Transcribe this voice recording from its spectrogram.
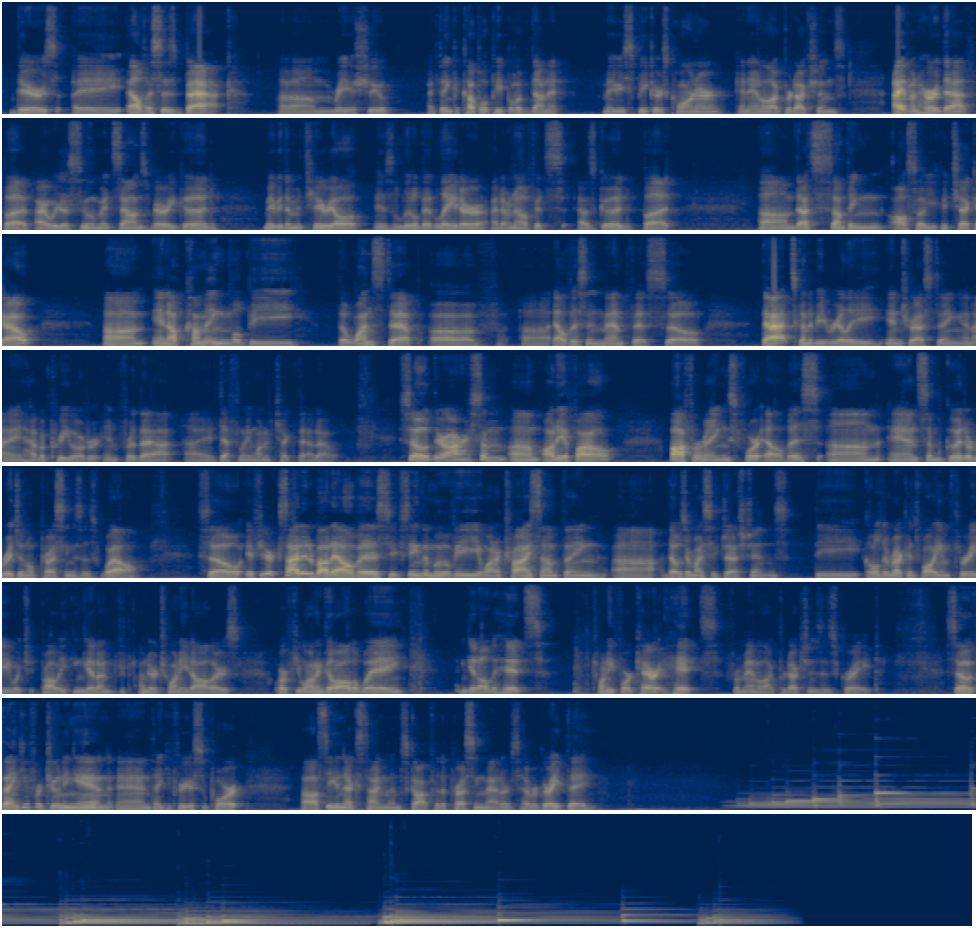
there's a Elvis is Back um, reissue. I think a couple of people have done it. Maybe Speaker's Corner and Analogue Productions. I haven't heard that, but I would assume it sounds very good. Maybe the material is a little bit later. I don't know if it's as good, but um, that's something also you could check out. Um, and upcoming will be the one step of uh, Elvis in Memphis. So that's going to be really interesting. And I have a pre order in for that. I definitely want to check that out. So there are some um, audiophile offerings for Elvis um, and some good original pressings as well. So if you're excited about Elvis, you've seen the movie, you want to try something, uh, those are my suggestions. The Golden Records Volume 3, which you probably can get under, under $20, or if you want to go all the way and get all the hits, 24 karat hits from Analogue Productions is great. So thank you for tuning in and thank you for your support. I'll see you next time. I'm Scott for the Pressing Matters. Have a great day.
